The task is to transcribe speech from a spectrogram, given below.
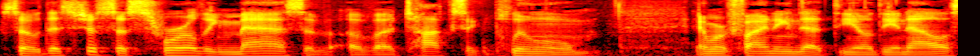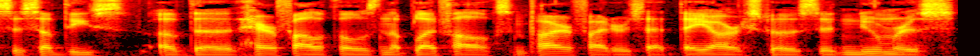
So that's just a swirling mass of, of a toxic plume. And we're finding that you know the analysis of these of the hair follicles and the blood follicles in firefighters that they are exposed to numerous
